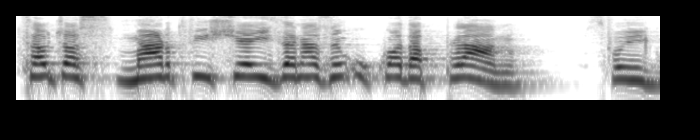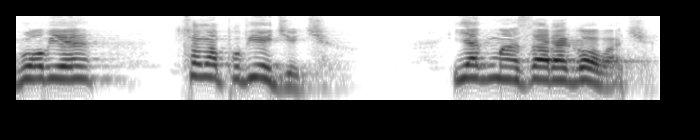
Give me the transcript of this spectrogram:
Cały czas martwi się i zarazem układa plan w swojej głowie, co ma powiedzieć, jak ma zareagować.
